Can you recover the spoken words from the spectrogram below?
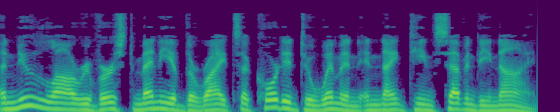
A new law reversed many of the rights accorded to women in 1979.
